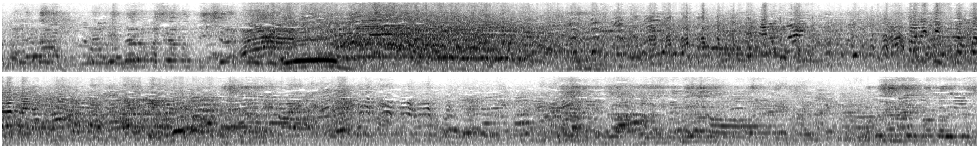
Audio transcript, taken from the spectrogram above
Meron kasi akong t-shirt. Mamaya, mamaya,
